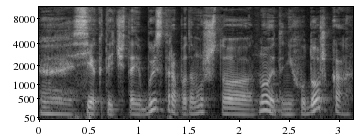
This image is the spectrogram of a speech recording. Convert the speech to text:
э, секты «Читай быстро», потому что, ну, это не художка.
